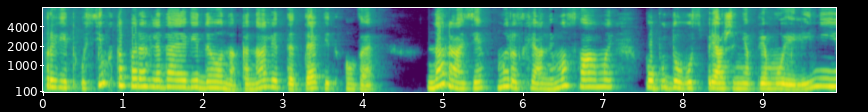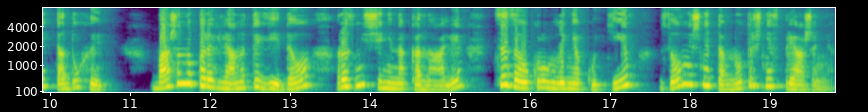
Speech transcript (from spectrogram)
Привіт усім, хто переглядає відео на каналі ТТ від ОВ. Наразі ми розглянемо з вами побудову спряження прямої лінії та дуги. Бажано переглянути відео, розміщені на каналі. Це заокруглення кутів, зовнішнє та внутрішнє спряження,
